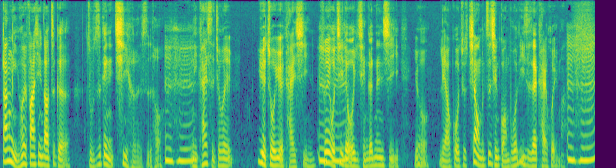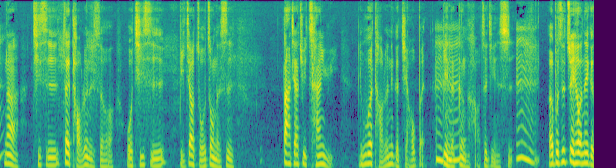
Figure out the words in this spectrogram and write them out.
当你会发现到这个组织跟你契合的时候，嗯哼，你开始就会越做越开心。所以我记得我以前跟 Nancy 有聊过，就像我们之前广播一直在开会嘛，嗯哼。那其实，在讨论的时候，我其实比较着重的是大家去参与。如何讨论那个脚本变得更好这件事，嗯，而不是最后那个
